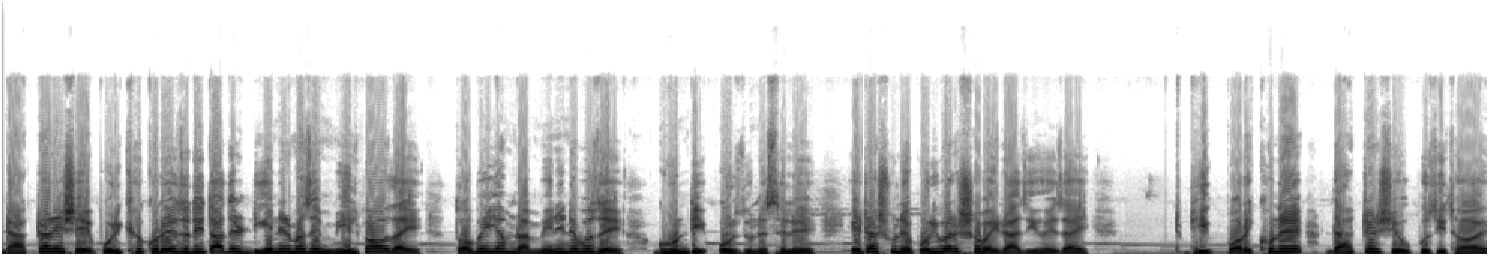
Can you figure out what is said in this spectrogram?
ডাক্তার এসে পরীক্ষা করে যদি তাদের ডিএনএর মাঝে মিল পাওয়া যায়, তবেই আমরা মেনে নেব যে, ঘন্টি অর্জুনের ছেলে। এটা শুনে পরিবারের সবাই রাজি হয়ে যায়। ঠিক পরক্ষণে ডাক্তার সে উপস্থিত হয়।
